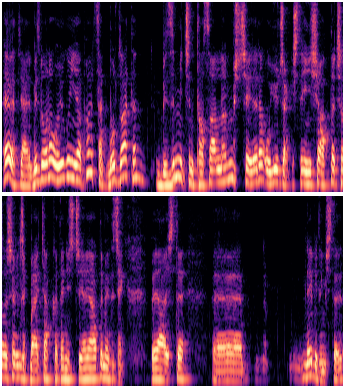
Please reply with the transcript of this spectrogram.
evet yani biz ona uygun yaparsak bu zaten bizim için tasarlanmış şeylere uyacak. İşte inşaatta çalışabilecek. Belki hakikaten işçiye yardım edecek. Veya işte e, ne bileyim işte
